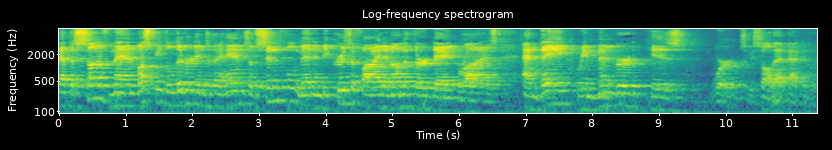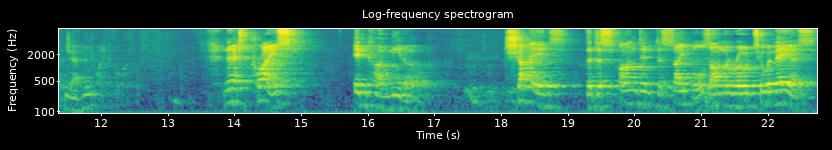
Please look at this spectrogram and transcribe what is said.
that the Son of Man must be delivered into the hands of sinful men and be crucified and on the third day rise. And they remembered his words. We saw that back in Luke chapter mm-hmm. 24. Next, Christ incognito, chides the despondent disciples on the road to Emmaus.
